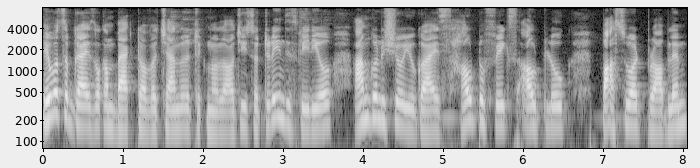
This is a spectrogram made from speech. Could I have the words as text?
Hey what's up guys? Welcome back to our channel Tricknology. So today in this video I'm going to show you guys how to fix outlook password problem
